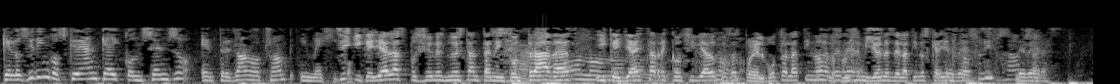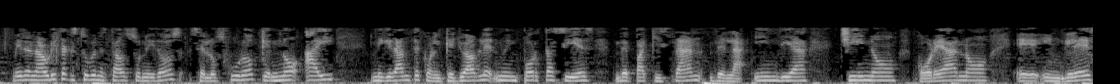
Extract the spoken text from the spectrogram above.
que los gringos crean que hay consenso entre Donald Trump y México. Sí, y que ya las posiciones no están tan encontradas no, no, y que no, ya está reconciliado cosas por el voto latino No, de los de 11 veras. millones de latinos que hay en De Estados veras, Unidos. De veras. Miren, ahorita que estuve en Estados Unidos, se los juro que no hay migrante con el que yo hable, no importa si es de Pakistán, de la India, chino, coreano, eh, inglés,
